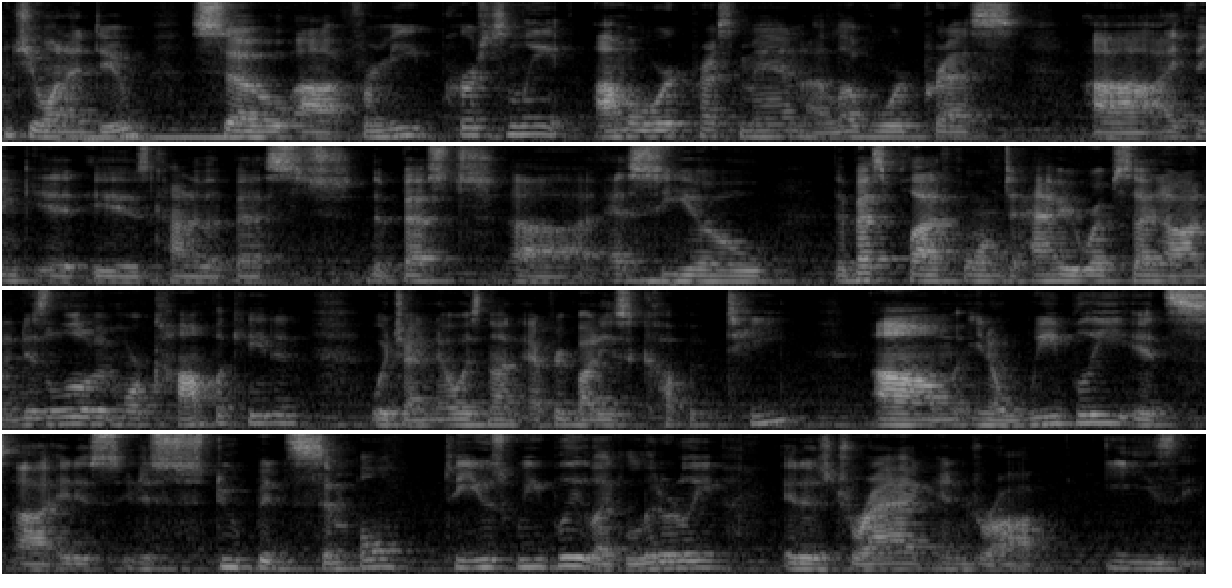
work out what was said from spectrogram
what you want to do. So uh, for me personally, I'm a WordPress man. I love WordPress. Uh, I think it is kind of the best, the best uh, SEO, the best platform to have your website on. It is a little bit more complicated, which I know is not everybody's cup of tea. Um, you know, Weebly, it's uh, it is it is stupid simple to use Weebly. Like literally, it is drag and drop easy.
